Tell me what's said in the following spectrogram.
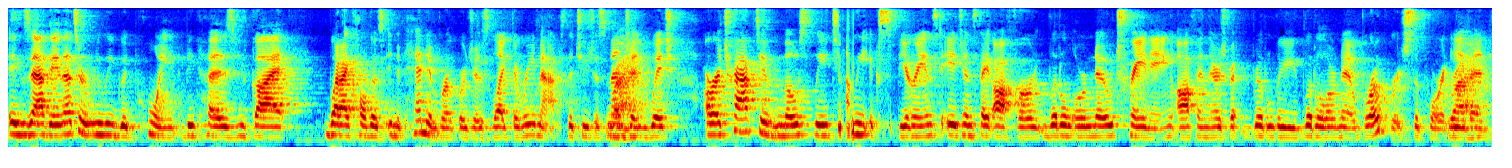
exactly, and that's a really good point because you've got what I call those independent brokerages, like the Remax that you just mentioned, Right. which are attractive mostly to really experienced agents. They offer little or no training. Often there's really little or no brokerage support, Right. even.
